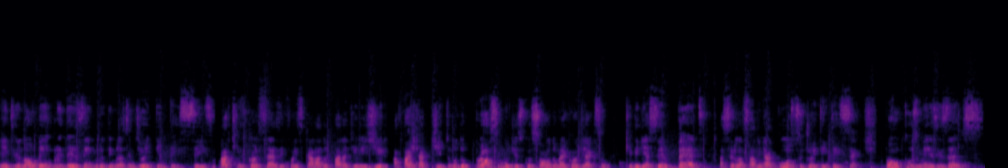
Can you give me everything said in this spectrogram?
Entre novembro e dezembro de 1986, Martin Scorsese foi escalado para dirigir a faixa título do próximo disco solo do Michael Jackson, que viria a ser Bad, a ser lançado em agosto de 87. Poucos meses antes,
